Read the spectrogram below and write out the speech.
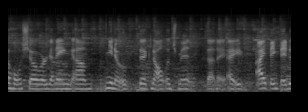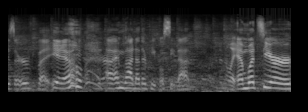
the whole show are getting, um, you know, the acknowledgement that I, I, I, think they deserve. But you know, I'm glad other people see that. And what's your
